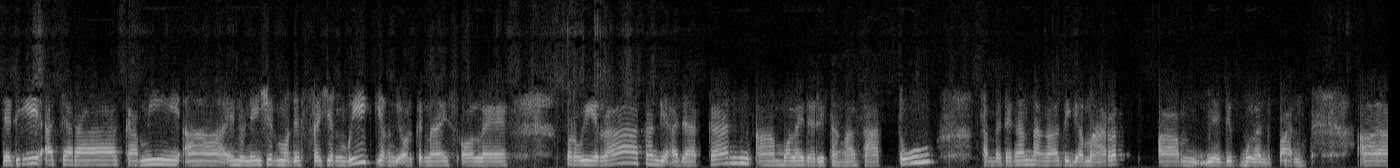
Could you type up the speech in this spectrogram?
Jadi acara kami uh, Indonesian Modest Fashion Week yang diorganize oleh Perwira akan diadakan uh, mulai dari tanggal 1 sampai dengan tanggal 3 Maret um, jadi bulan depan. Uh,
